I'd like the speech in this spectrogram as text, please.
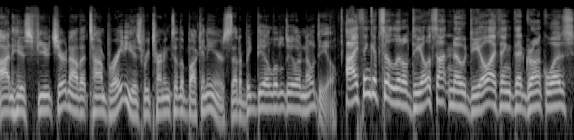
on his future now that Tom Brady is returning to the Buccaneers. Is that a big deal, little deal, or no deal? I think it's a little deal. It's not no deal. I think that Gronk was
